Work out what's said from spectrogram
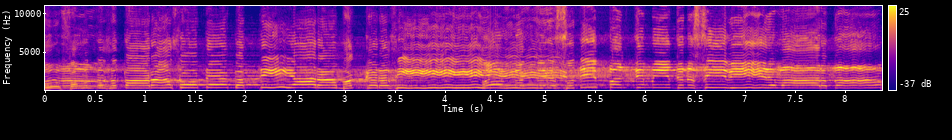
ਉਹ ਸਮਤ 1700 ਤੇ 32 ਯਾਰਾਂ ਮੱਗਰ ਸੀ। ਓ ਮੱਗਰ ਸੁਦੀ ਪੰਚਮੀ ਦਿਨ ਸੀ ਵੀਰਵਾਰ ਦਾ।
